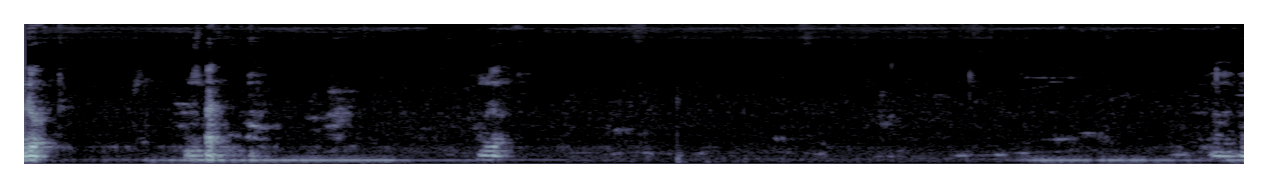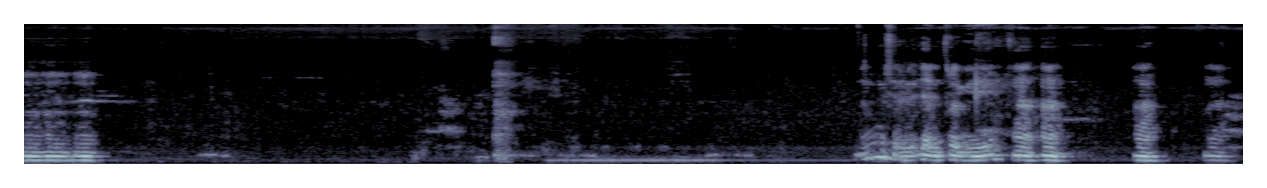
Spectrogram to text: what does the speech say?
Duduk. Duduk cepat. Duduk. Hmm, hmm, hmm, hmm. Nah, bisa jadi itu lagi. Nah, nah, nah.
